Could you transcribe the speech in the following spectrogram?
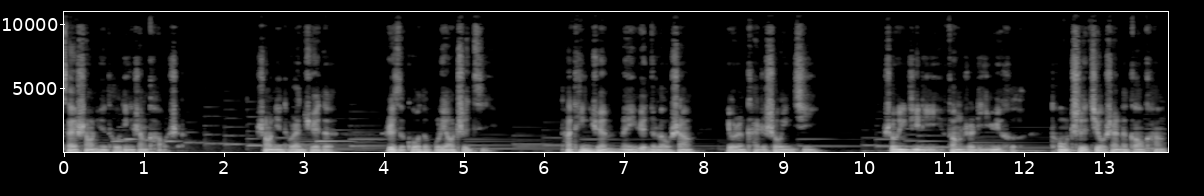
在少年的头顶上烤着。少年突然觉得日子过得无聊至极。他听见梅园的楼上有人开着收音机，收音机里放着李玉和痛斥鸠山的高亢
